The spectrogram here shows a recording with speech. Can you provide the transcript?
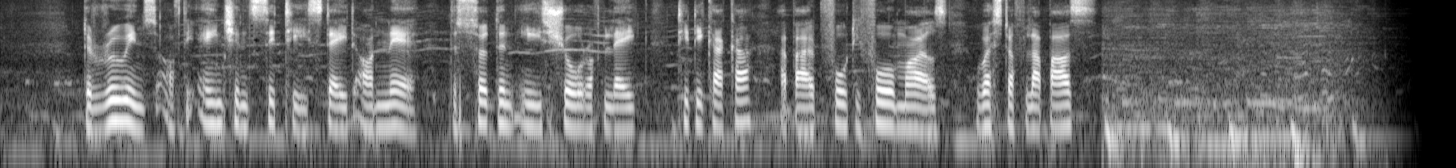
The ruins of the ancient city state are near the southern east shore of Lake Titicaca, about 44 miles west of La Paz.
